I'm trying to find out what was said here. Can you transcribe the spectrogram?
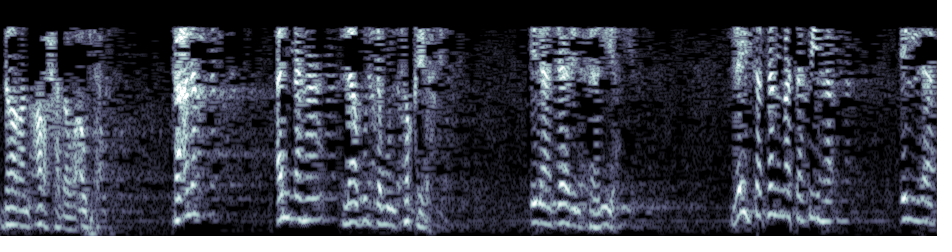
دارا أرحب وأوسع. تعلم أنها لا بد منتقلة إلى دار ثانية. ليس ثمة فيها إلا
